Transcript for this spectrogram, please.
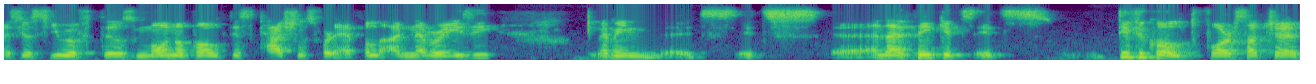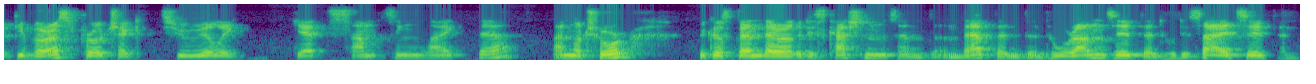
as you see with those monopole discussions for Apple, are never easy. I mean, it's it's, uh, and I think it's it's difficult for such a diverse project to really get something like that. I'm not sure because then there are the discussions and, and that and, and who runs it and who decides it and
